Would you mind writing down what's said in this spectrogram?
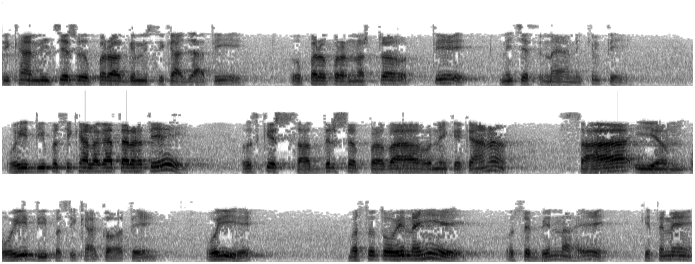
शिखा नीचे से ऊपर अग्नि शिखा जाती है। ऊपर ऊपर नष्ट होती है, नीचे से नया निकलती है। वही दीप शिखा लगाता रहती है। उसके सदृश प्रवाह होने के कारण सा इम वही दीप शिखा कहते वही है। वस्तु तो वही नहीं है, उससे भिन्न है। कितने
